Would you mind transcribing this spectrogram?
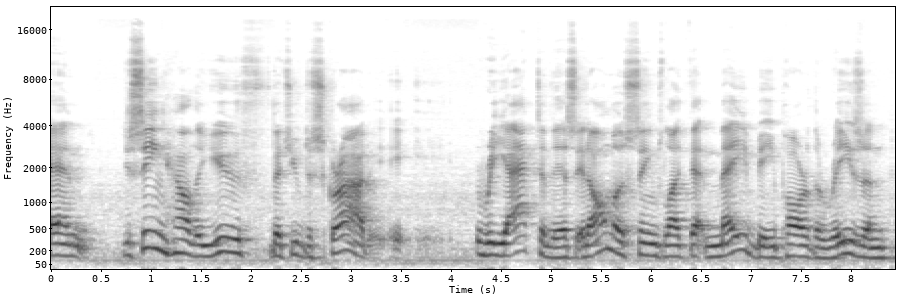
And you're seeing how the youth that you've described react to this, it almost seems like that may be part of the reason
